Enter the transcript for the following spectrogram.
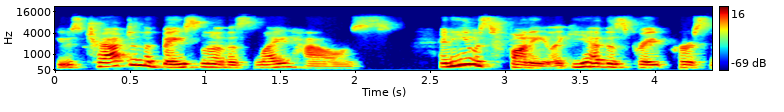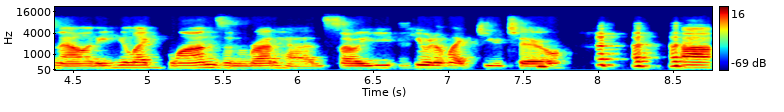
he was trapped in the basement of this lighthouse and he was funny like he had this great personality. He liked blondes and redheads so he, he would have liked you too. Uh,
